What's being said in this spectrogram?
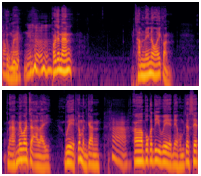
ต้องถูกไหมอึดเพราะฉะนั้นทำน้อยๆก่อน นะ ไม่ว่าจะอะไรเวทก็เหมือนกันค่ะเอ่อปกติเวทเนี่ยผมจะเซต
